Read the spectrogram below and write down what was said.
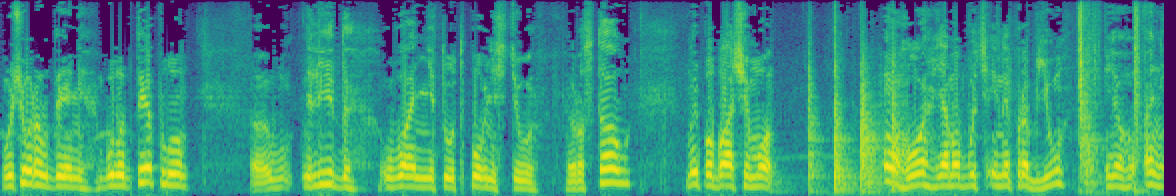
Учора в день було тепло, е, лід у ванні тут повністю розстав. Ми побачимо. Ого, я, мабуть, і не проб'ю його. А, ні.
